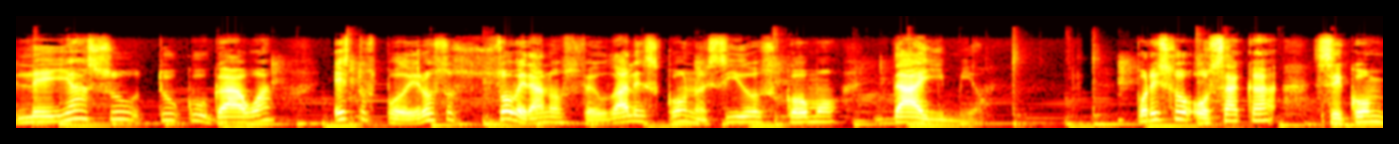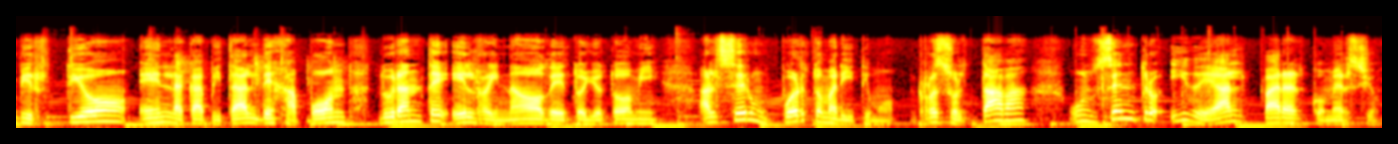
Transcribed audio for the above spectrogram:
Ieyasu Tokugawa, estos poderosos soberanos feudales conocidos como daimyo. Por eso Osaka se convirtió en la capital de Japón durante el reinado de Toyotomi. Al ser un puerto marítimo, resultaba un centro ideal para el comercio.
